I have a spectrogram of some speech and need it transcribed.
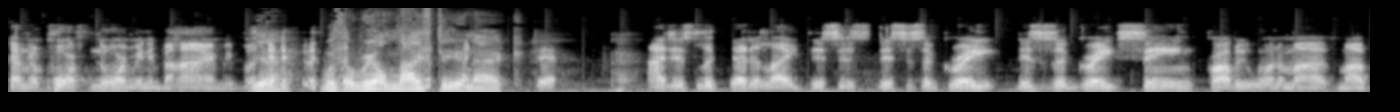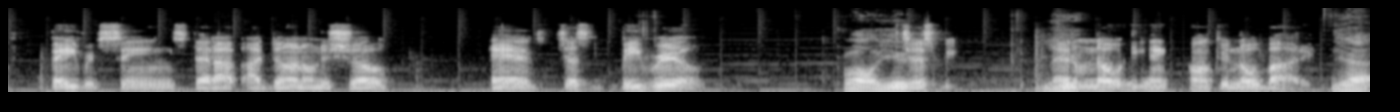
And of course Norman in behind me, but Yeah, with a real knife to your neck. I just looked at it like this is this is a great this is a great scene, probably one of my my favorite scenes that I I done on the show. And just be real. Well, you Just be let you- him know he ain't punking nobody. Yeah,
